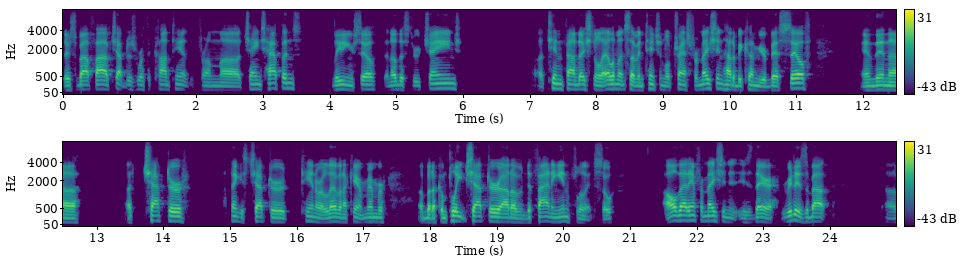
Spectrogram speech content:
there's about five chapters worth of content from uh, Change Happens, Leading Yourself and Others Through Change, uh, 10 Foundational Elements of Intentional Transformation, How to Become Your Best Self, and then uh, a chapter, I think it's chapter 10 or 11, I can't remember, but a complete chapter out of Defining Influence. So all that information is there. Really is about uh,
